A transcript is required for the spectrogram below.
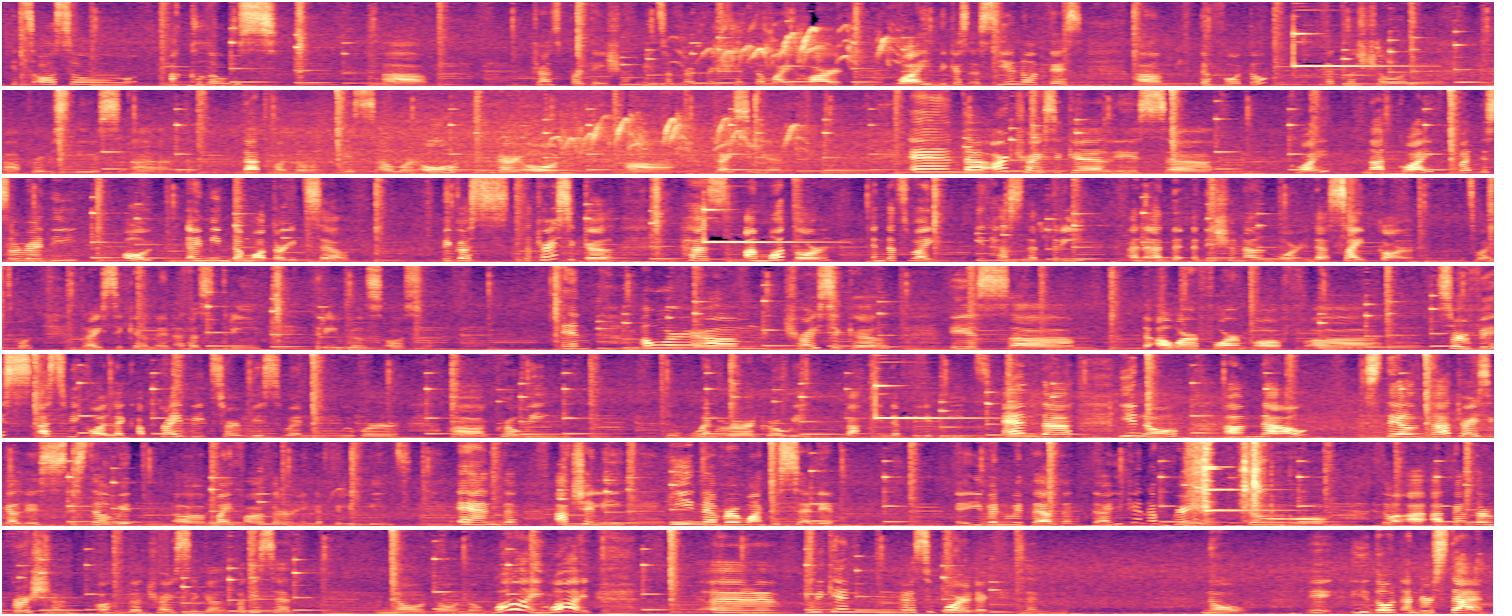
it's also a close uh, transportation it's a transportation to my heart. Why? Because as you notice, um, the photo that was shown uh, previously is uh, th that photo is our own, very own uh, tricycle. And uh, our tricycle is uh, quite, not quite, but it's already old. I mean the motor itself. Because the tricycle has a motor and that's why it has the three and ad additional more the sidecar that's why it's called tricycle and it has three three wheels also and our um, tricycle is um, the our form of uh, service as we call like a private service when we were uh, growing when we were growing back in the Philippines and uh, you know um, now still that tricycle is, still with uh, my father in the Philippines. And actually, he never want to sell it. Even we tell that uh, you can upgrade to to a, a, better version of the tricycle. But he said, no, no, no. Why? Why? Uh, we can uh, support it. And no, it, you don't understand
